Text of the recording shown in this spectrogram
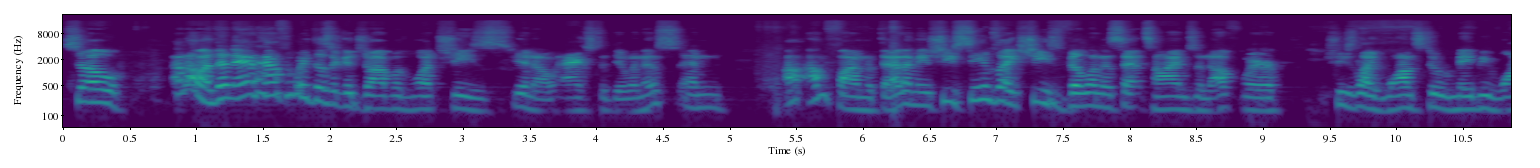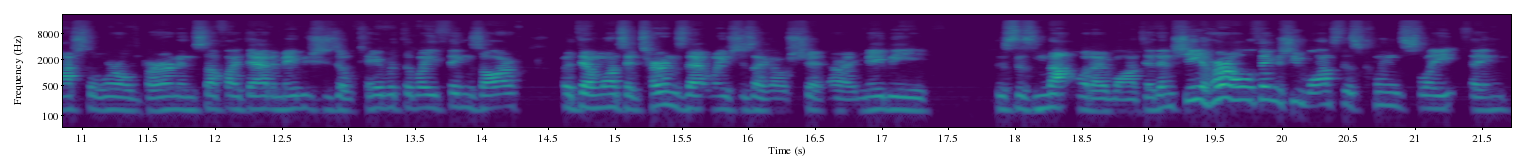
So I don't know. And then Anne Hathaway does a good job with what she's, you know, asked to do in this, and I- I'm fine with that. I mean, she seems like she's villainous at times enough where she's like wants to maybe watch the world burn and stuff like that, and maybe she's okay with the way things are. But then once it turns that way, she's like, oh shit, all right, maybe this is not what I wanted. And she, her whole thing, she wants this clean slate thing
